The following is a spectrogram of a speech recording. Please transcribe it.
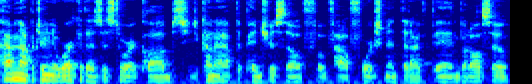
having the opportunity to work at those historic clubs. You kind of have to pinch yourself of how fortunate that I've been, but also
